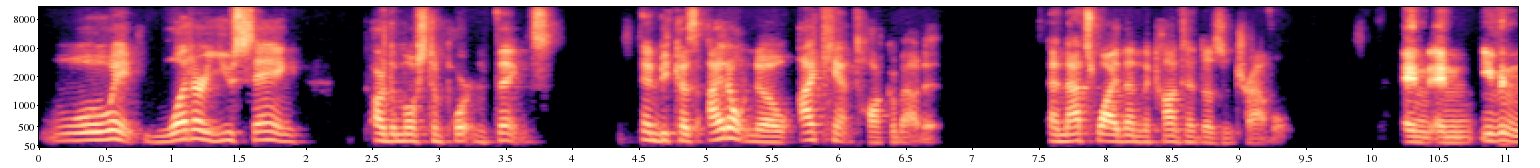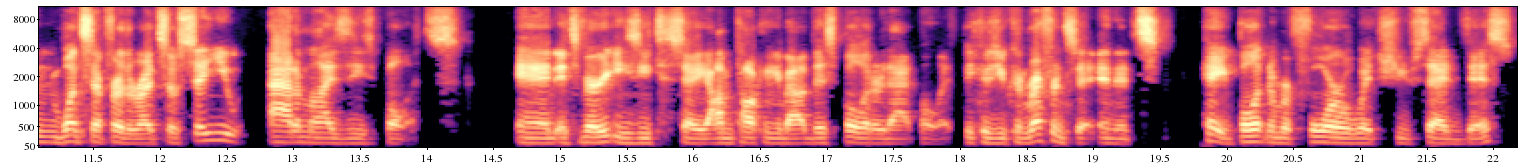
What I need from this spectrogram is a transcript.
wait, what are you saying are the most important things? And because I don't know, I can't talk about it. And that's why then the content doesn't travel. And and even one step further, right? So say you atomize these bullets and it's very easy to say i'm talking about this bullet or that bullet because you can reference it and it's hey bullet number four which you said this.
